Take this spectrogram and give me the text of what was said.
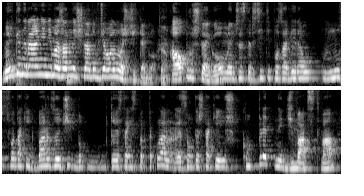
No i generalnie nie ma żadnych śladów działalności tego. Tak. A oprócz tego Manchester City pozawierał mnóstwo takich bardzo, dzi- bo to jest takie spektakularne, ale są też takie już kompletne dziwactwa.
